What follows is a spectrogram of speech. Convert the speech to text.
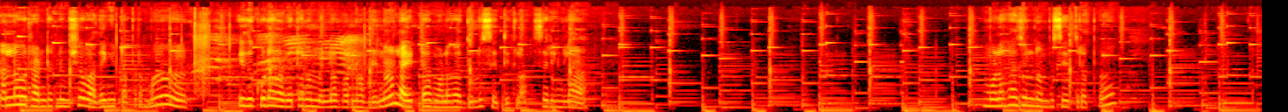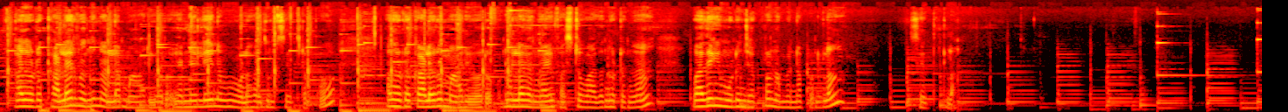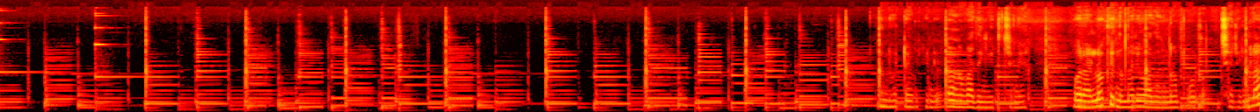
நல்லா ஒரு ரெண்டு நிமிஷம் வதங்கிட்ட அப்புறமா இது கூட வந்துட்டு நம்ம என்ன பண்ணோம் அப்படின்னா லைட்டாக மிளகாத்தூள் சேர்த்துக்கலாம். சரிங்களா? மிளகாத்தூள் நம்ம சேர்த்துறப்போ அதோட கலர் வந்து நல்லா மாறி வரும். எண்ணெயிலே நம்ம மிளகாத்தூள் சேர்த்துறப்போ அதோட கலரும் மாறி வரும். நல்லா வெங்காயம் ஃபஸ்ட்டு வதங்கட்டுங்க. வதங்கி முடிஞ்சப்பறம் நம்ம என்ன பண்ணலாம்? சேர்த்துக்கலாம். டைம் கிண்டி வதங்கிடுச்சுங்க ஓரளவுக்கு இந்த மாதிரி வதங்கினா போதும் சரிங்களா?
